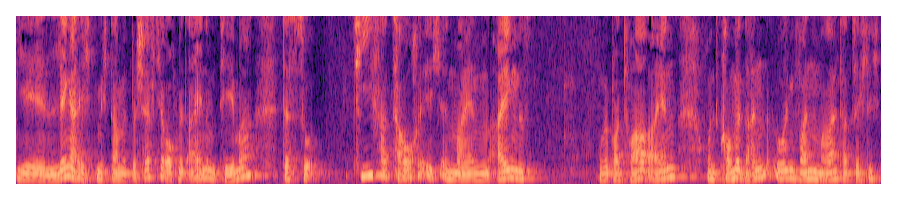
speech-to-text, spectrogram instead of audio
je länger ich mich damit beschäftige, auch mit einem Thema, desto tiefer tauche ich in mein eigenes Repertoire ein und komme dann irgendwann mal tatsächlich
